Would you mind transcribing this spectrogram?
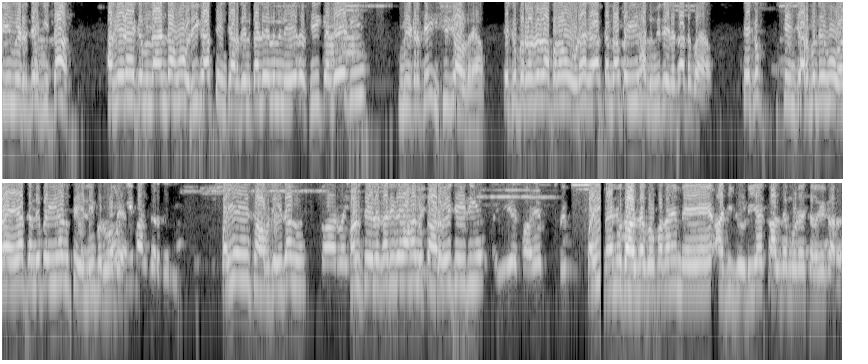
3 ਮੀਟਰ ਤੇ ਕੀਤਾ। ਆ ਜਿਹੜਾ ਇੱਕ ਬੰਦਾ ਇਹਦਾ ਹੋਰ ਹੀਗਾ 3-4 ਦਿਨ ਪਹਿਲੇ ਉਹਨੇ ਮੈਨੂੰ ਇਹ ਦੱਸੀ ਕਹਿੰਦੇ ਕਿ ਮੀਟਰ ਤੇ ਇਸ਼ੂ ਚੱਲ ਰਿਹਾ। ਇੱਕ ਬ੍ਰਦਰ ਆਪਣਾ ਹੋਰ ਹੈਗਾ ਕਹਿੰਦਾ ਭਾਈ ਸਾਨੂੰ ਵੀ ਤੇਲ ਘੱਟ ਪਾਇਆ। ਇੱਕ ਤਿੰਨ ਚਾਰ ਬੰਦੇ ਹੋਰ ਆਏ ਆ ਕਹਿੰਦੇ ਭਾਈ ਸਾਨੂੰ ਤੇਲ ਨਹੀਂ ਭਰੂਆ ਪਿਆ। ਕੀ ਮੰਗ ਕਰਦੇ ਨੇ ਭਾਈ ਇਹ ਸਾਫ਼ ਚਾਹੀਦਾ ਸਾਨੂੰ। ਸਾਨੂੰ ਤੇਲ ਕਰੀ ਸਾਨੂੰ ਕਾਰਵਾਈ ਚਾਹੀਦੀ ਹੈ। ਇਹ ਸਾਰੇ ਭਾਈ ਮੈਨੂੰ ਗੱਲ ਦਾ ਕੋਈ ਪਤਾ ਨਹੀਂ ਮੈਂ ਅੱਜ ਡਿਊਟੀ ਆ ਕੱਲ ਦੇ ਮੁੰਡੇ ਚਲ ਗਏ ਘਰ।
